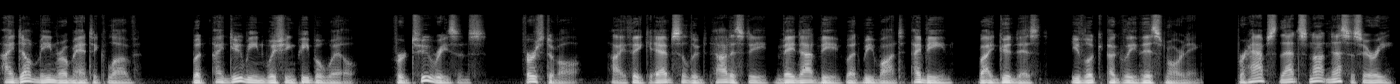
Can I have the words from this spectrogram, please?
I don't mean romantic love, but I do mean wishing people well, for two reasons. First of all, I think absolute honesty may not be what we want. I mean, my goodness, you look ugly this morning. Perhaps that's not necessary,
